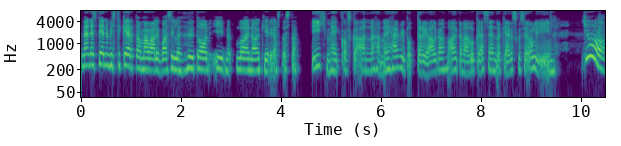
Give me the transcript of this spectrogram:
mä en edes tiennyt mistä kertoa, mä vaan olin vaan silleen, että hei, on in, lainaan kirjastosta. Ihme, koska Annahan ei Harry Potteria alkanut aikanaan lukea sen takia, koska se oli in. Joo,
